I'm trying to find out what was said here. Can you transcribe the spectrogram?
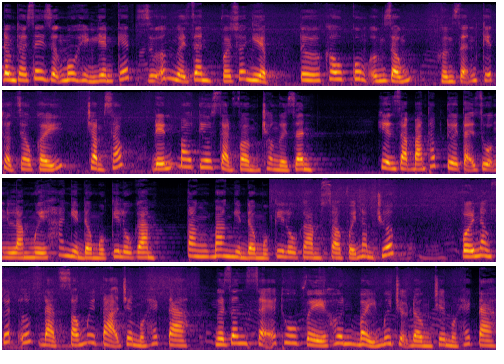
Đồng thời xây dựng mô hình liên kết giữa người dân với doanh nghiệp từ khâu cung ứng giống, hướng dẫn kỹ thuật gieo cấy, chăm sóc đến bao tiêu sản phẩm cho người dân. Hiện giá bán thóc tươi tại ruộng là 12.000 đồng một kg, tăng 3.000 đồng một kg so với năm trước. Với năng suất ước đạt 60 tạ trên một hecta, người dân sẽ thu về hơn 70 triệu đồng trên một hecta.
